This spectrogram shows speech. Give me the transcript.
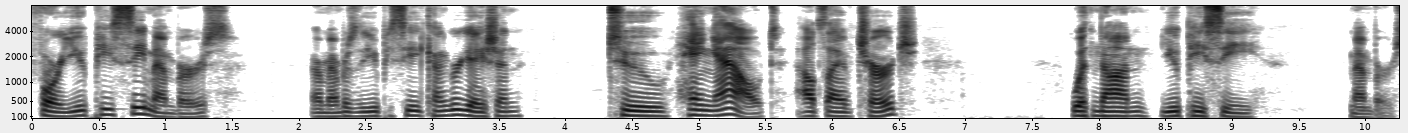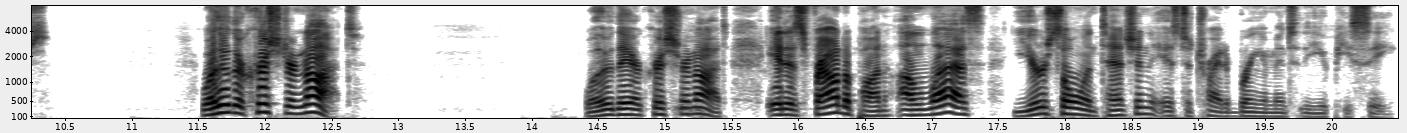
for UPC members or members of the UPC congregation to hang out outside of church with non UPC members. Whether they're Christian or not. Whether they are Christian or not. It is frowned upon unless your sole intention is to try to bring them into the UPC.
